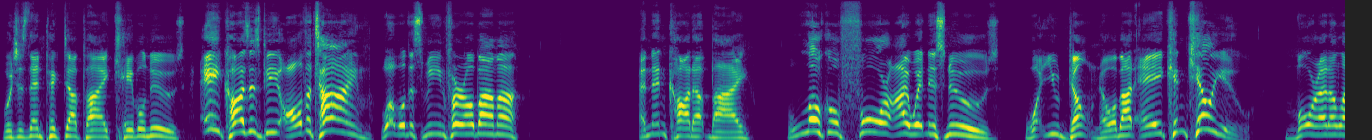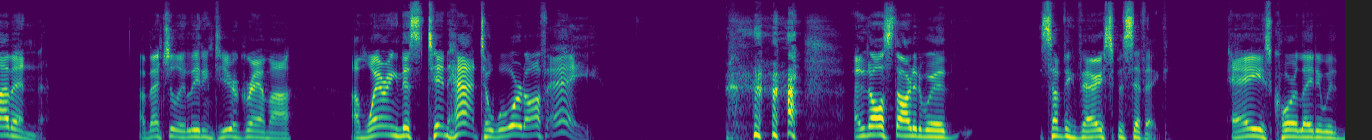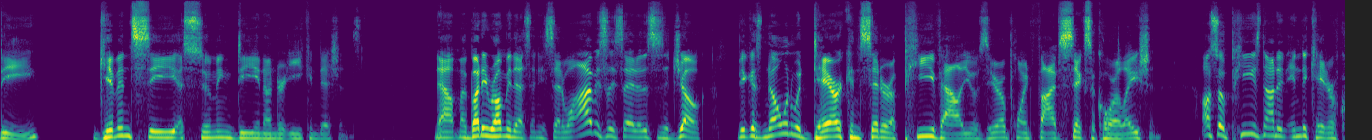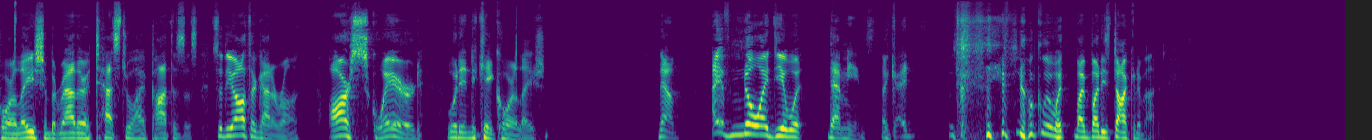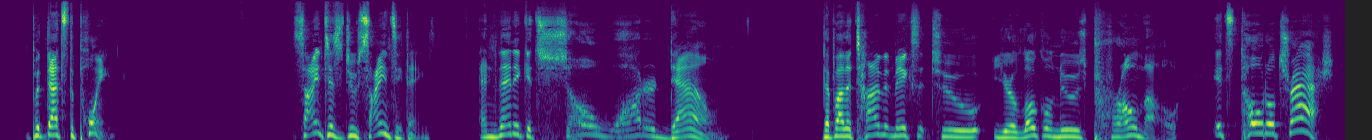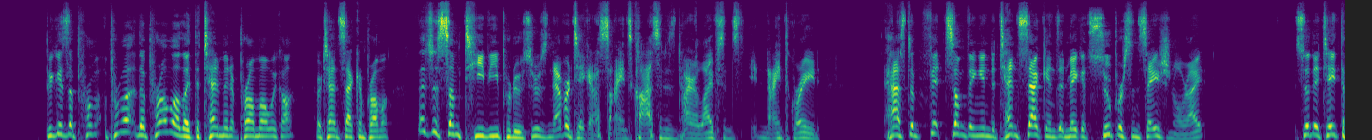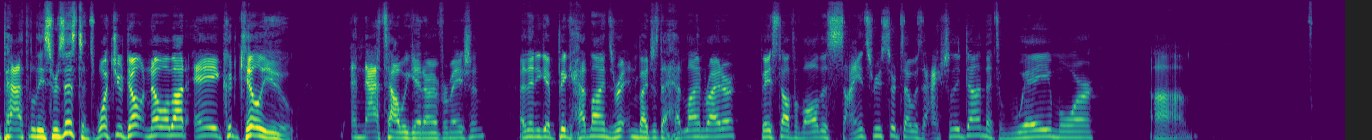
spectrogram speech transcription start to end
Which is then picked up by cable news. A causes B all the time. What will this mean for Obama? and then caught up by Local 4 Eyewitness News. What you don't know about A can kill you. More at 11. Eventually leading to your grandma, I'm wearing this tin hat to ward off A. and it all started with something very specific. A is correlated with B, given C, assuming D and under E conditions. Now, my buddy wrote me this and he said, Well, obviously, Slater, this is a joke because no one would dare consider a p value of 0.56 a correlation. Also, p is not an indicator of correlation, but rather a test to a hypothesis. So the author got it wrong. R squared would indicate correlation. Now, I have no idea what that means. Like, I, I have no clue what my buddy's talking about. But that's the point. Scientists do sciencey things, and then it gets so watered down that by the time it makes it to your local news promo, it's total trash. Because the promo, promo, the promo, like the 10 minute promo we call it, or 10 second promo, that's just some TV producer who's never taken a science class in his entire life since ninth grade, has to fit something into 10 seconds and make it super sensational, right? So they take the path of least resistance. What you don't know about A could kill you. And that's how we get our information. And then you get big headlines written by just a headline writer based off of all this science research that was actually done. That's way more um,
